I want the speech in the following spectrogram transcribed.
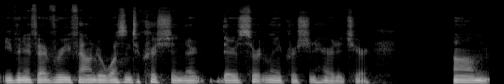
even if every founder wasn't a Christian, there there's certainly a Christian heritage here. Um,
